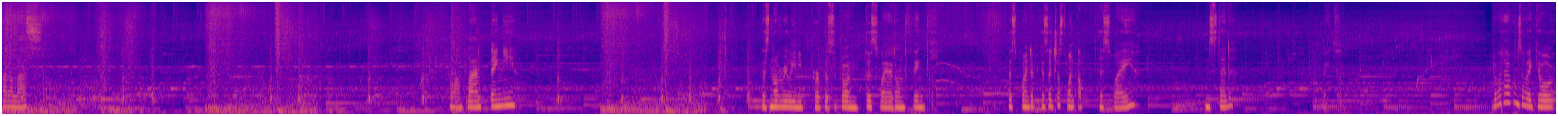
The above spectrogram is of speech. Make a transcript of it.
But alas. Come on, plant thingy. There's not really any purpose of going this way, I don't think. This point, because I just went up this way instead. Wait. But what happens if I go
